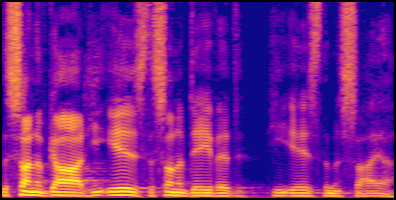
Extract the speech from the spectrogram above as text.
the Son of God. He is the Son of David. He is the Messiah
